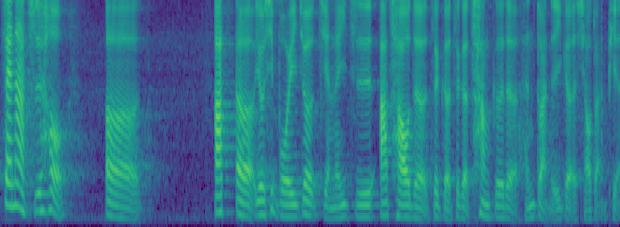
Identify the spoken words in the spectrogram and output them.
在那之后，呃。阿呃，游戏博弈就剪了一支阿超的这个这个唱歌的很短的一个小短片。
